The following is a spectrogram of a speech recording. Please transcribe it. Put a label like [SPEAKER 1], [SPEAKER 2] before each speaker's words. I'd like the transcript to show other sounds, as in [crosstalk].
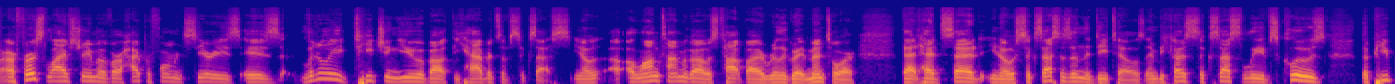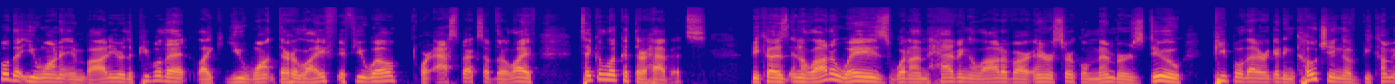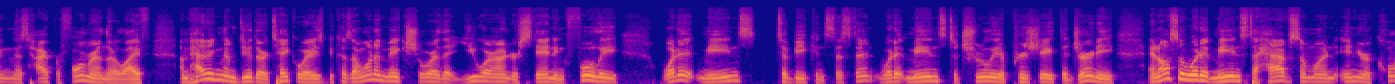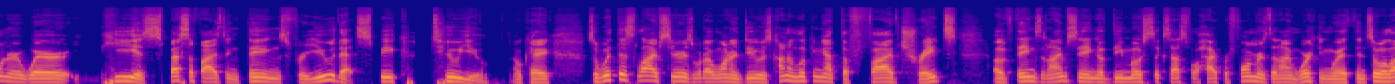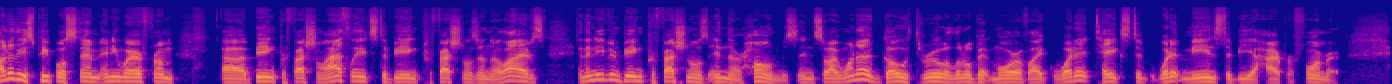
[SPEAKER 1] Our first live stream of our high performance series is literally teaching you about the habits of success. You know, a, a, long time ago, I was taught by a really great mentor that had said, you know, success is in the details. And because success leaves clues, the people that you want to embody or the people that like you want their [laughs] life, if you will, or aspects of their life, take a look at their habits because in a lot of ways what i'm having a lot of our inner circle members do people that are getting coaching of becoming this high performer in their life, I'm having them do their takeaways because I want to make sure that you are understanding fully what it means to be consistent, what it means to truly appreciate the journey, and also what it means to have someone in your corner where he is specifying things for you that speak to you. Okay. So, with this live series, what I want to do is kind of looking at the five traits of things that I'm seeing of the most successful high performers that I'm working with. And so, a lot of these people stem anywhere from uh, being professional athletes to being professionals in their lives, and then even being professionals in their homes. And so, I want to go through a little bit more of like what it takes to what it means to be a high performer.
